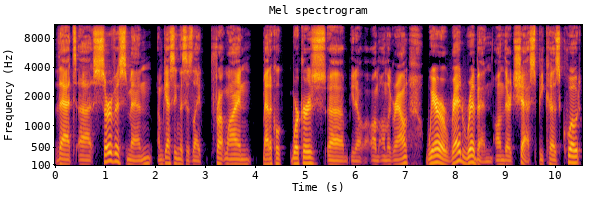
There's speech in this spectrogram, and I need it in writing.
that uh, servicemen, I'm guessing this is like frontline medical workers uh, you know on, on the ground wear a red ribbon on their chest because quote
